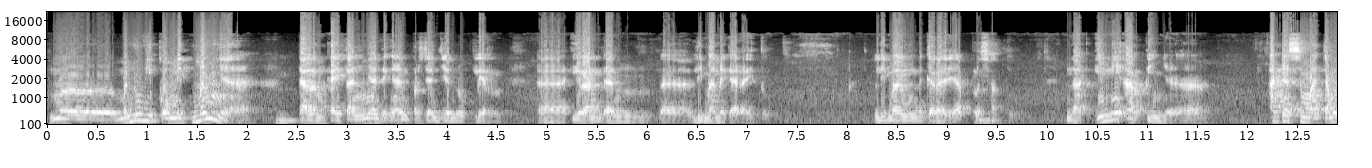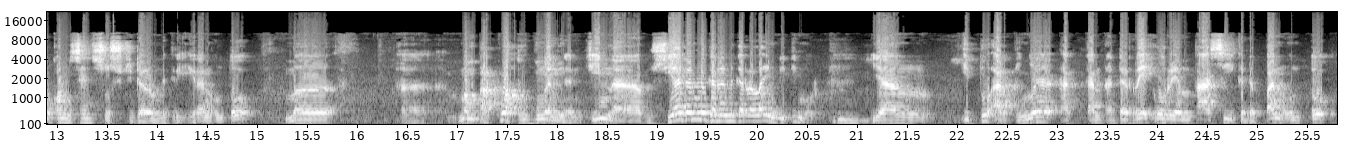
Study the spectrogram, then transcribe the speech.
memenuhi komitmennya hmm. dalam kaitannya dengan perjanjian nuklir eh, Iran dan eh, lima negara itu lima negara ya plus Hmm. satu nah ini artinya ada semacam konsensus di dalam negeri Iran untuk me- eh, memperkuat hubungan dengan Cina, Rusia dan negara-negara lain di timur. Hmm. yang itu artinya akan ada reorientasi ke depan untuk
